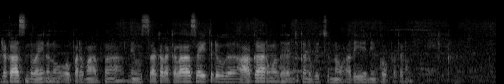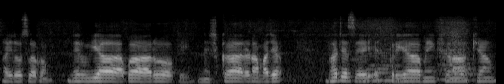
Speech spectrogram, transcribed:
ప్రకాశితమైనను ఓ పరమాత్మ నీవు సకల కళాసహితుడుగా ఆకారము ధరించి కనిపిస్తున్నావు. అదే నీ గొప్పతనం? ఐదో శ్లోకం. నిర్వ్యాపారోపి నిష్కారణమజ భజసే యత్క్రియామీక్షణాఖ్యాం.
